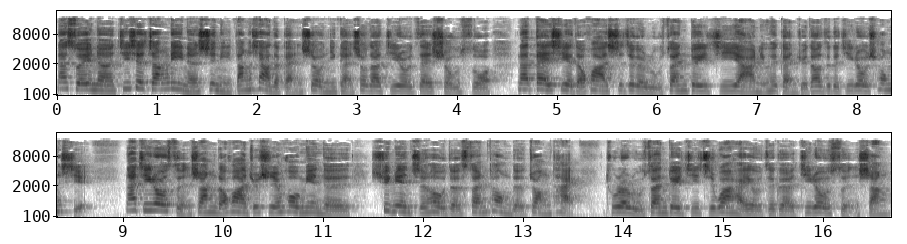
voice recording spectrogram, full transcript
那所以呢，机械张力呢是你当下的感受，你感受到肌肉在收缩。那代谢的话是这个乳酸堆积啊，你会感觉到这个肌肉充血。那肌肉损伤的话，就是后面的训练之后的酸痛的状态。除了乳酸堆积之外，还有这个肌肉损伤，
